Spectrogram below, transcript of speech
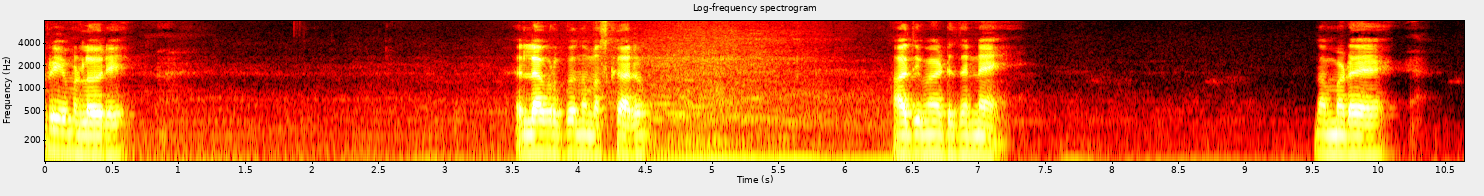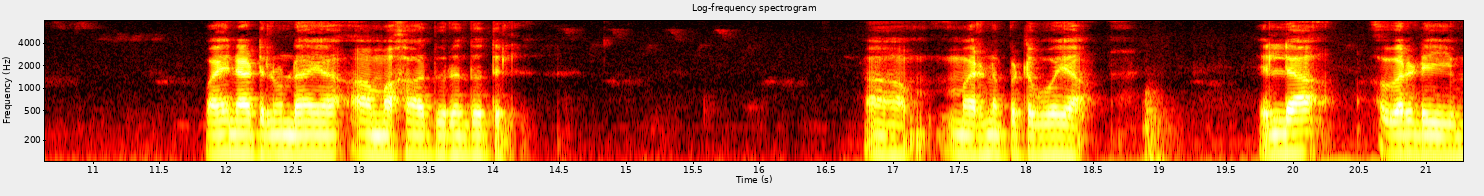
പ്രിയമുള്ളവരെ എല്ലാവർക്കും നമസ്കാരം. ആദ്യമായിട്ട് തന്നെ നമ്മുടെ വയനാട്ടിലുണ്ടായ ആ മഹാദുരന്തത്തിൽ മരണപ്പെട്ടു പോയ എല്ലാവരുടെയും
